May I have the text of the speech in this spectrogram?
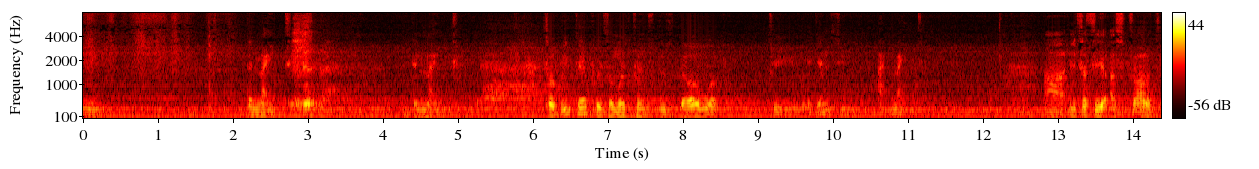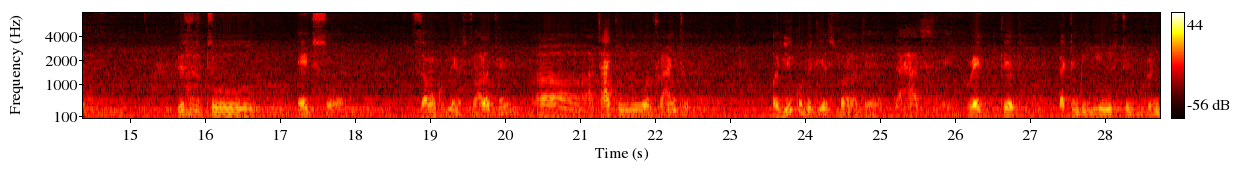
Hmm. The night. The night. So be careful if someone's trying to do spell work to you, against you at night. Uh, it's the astrologer. This is a two-edged sword. Someone could be an astrologer uh, attacking you or trying to. Or you could be the astrologer that has a great gift that can be used to bring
